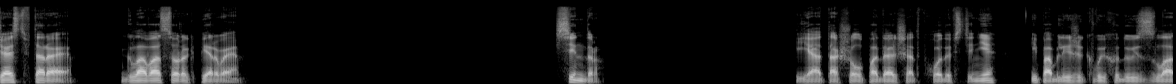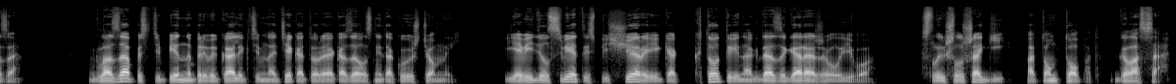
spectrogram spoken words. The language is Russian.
Часть вторая. Глава 41. Синдр. Я отошел подальше от входа в стене и поближе к выходу из злаза. Глаза постепенно привыкали к темноте, которая оказалась не такой уж темной. Я видел свет из пещеры и как кто-то иногда загораживал его. Слышал шаги, потом топот, голоса.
